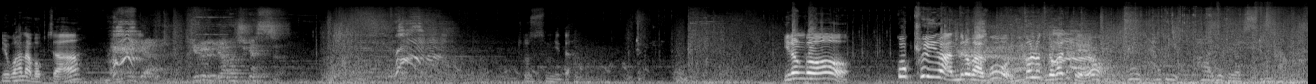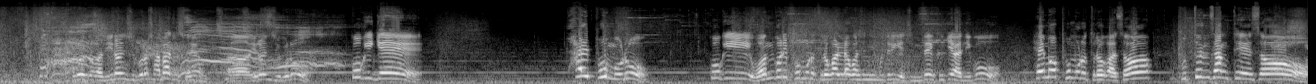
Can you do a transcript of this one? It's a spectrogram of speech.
이거 하나 먹자. 좋습니다. 이런 거꼭 큐이로 안 들어가고 이걸로 들어가도 돼요. 이걸로 들어가 이런 식으로 잡아주세요. 어, 이런 식으로 꼭 이게 활폼으로 꼭 이 원거리 폼으로 들어가려고 하시는 분들이 계신데 그게 아니고 해머 폼으로 들어가서 붙은 상태에서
